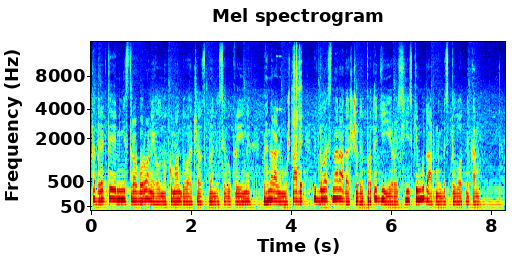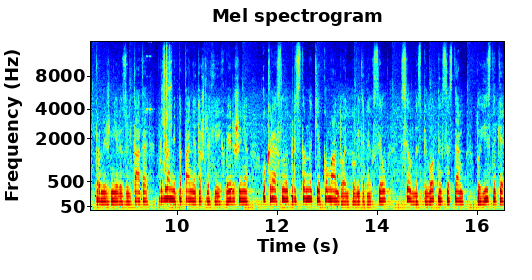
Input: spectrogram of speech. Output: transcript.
та директиви міністра оборони головнокомандувача Збройних сил України в Генеральному штабі відбулася нарада щодо протидії російським ударним безпілотникам. Проміжні результати, проблемні питання та шляхи їх вирішення окреслили представники командувань повітряних сил, сил безпілотних систем, логістики,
